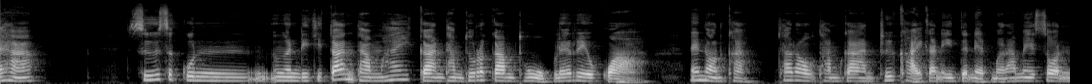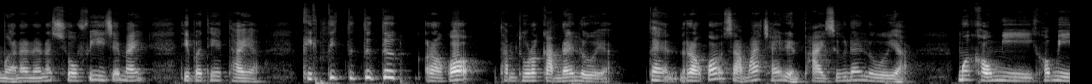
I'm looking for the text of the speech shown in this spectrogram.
นะคะ ซื้อสกุลเงินดิจิตัลทำให้การทำธุรกรรมถูกและเร็วกว่า แน่นอนค่ะ ถ้าเราทำการซื้อขายกันในอินเทอร์เน็ตเหมือนอเมซอนเหมือนอะไรนะโชฟี่ใช่ไหม ที่ประเทศไทยอะ คลิกติ๊กตึกตึกตึกเราก็ทำธุรกรรมได้เลยอะ แต่เราก็สามารถใช้เหรียญพายซื้อได้เลยอะ เมื่อเขามีเขามี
